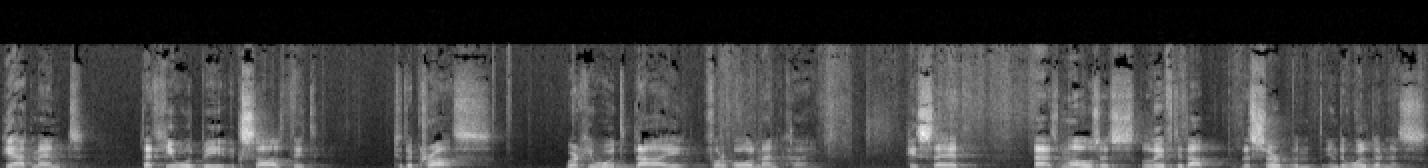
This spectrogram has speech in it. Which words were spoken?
he had meant that he would be exalted to the cross, where he would die for all mankind. He said, As Moses lifted up the serpent in the wilderness,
